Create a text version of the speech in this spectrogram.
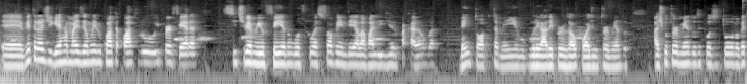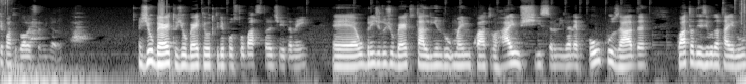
É veterana de guerra, mas é uma M4A4 Hiperfera. Se tiver meio feia, não gostou, é só vender, ela vale dinheiro pra caramba. Bem top também, obrigado aí por usar o código Tormento Acho que o Tormento depositou 94 dólares, se não me engano. Gilberto, Gilberto é outro que depositou bastante aí também. É, o brinde do Gilberto tá lindo, uma M4 raio-x, se eu não me engano, é pouco usada. 4 adesivo da Tailu,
